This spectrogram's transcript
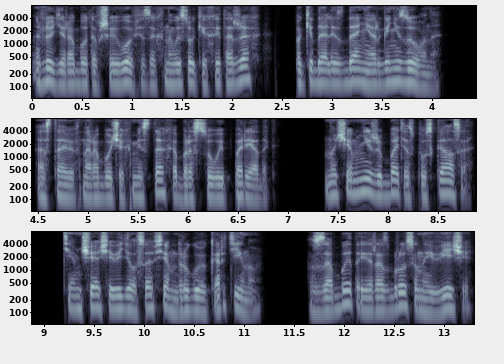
Люди, работавшие в офисах на высоких этажах, покидали здание организованно, оставив на рабочих местах образцовый порядок. Но чем ниже батя спускался, тем чаще видел совсем другую картину. Забытые и разбросанные вещи,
